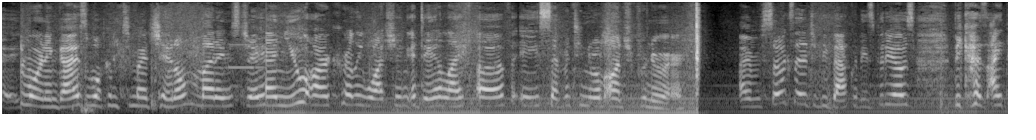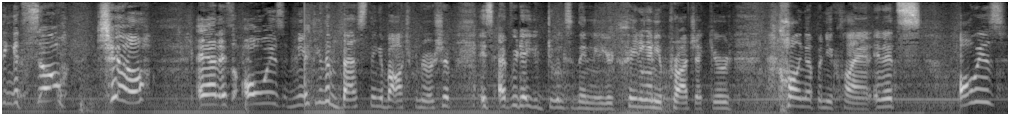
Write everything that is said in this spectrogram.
Good morning guys, welcome to my channel. My name is Jade and you are currently watching a day in the life of a 17 year old entrepreneur. I'm so excited to be back with these videos because I think it's so chill and it's always new. I think the best thing about entrepreneurship is every day you're doing something new. You're creating a new project, you're calling up a new client and it's always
